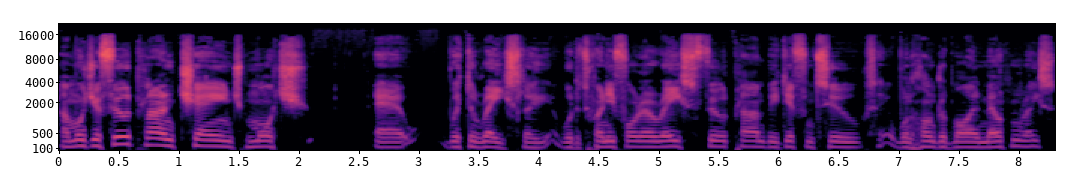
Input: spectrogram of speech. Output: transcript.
And would your food plan change much uh, with the race? Like, would a 24 hour race food plan be different to, say, a 100 mile mountain race?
